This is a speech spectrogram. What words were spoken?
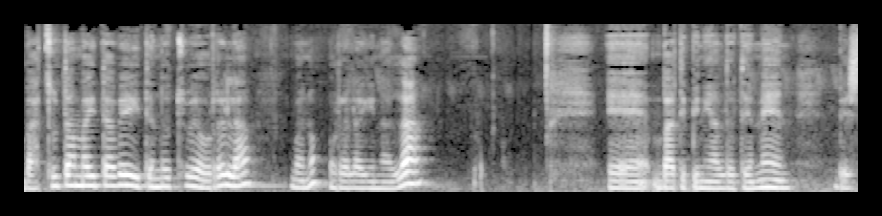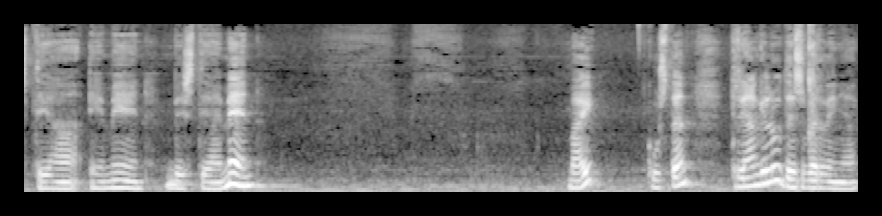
Batzutan baita be egiten dutzue horrela, bueno, horrela egin alda, e, bat ipini aldote hemen, bestea hemen, bestea hemen, bai? ikusten, triangelu desberdinak.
